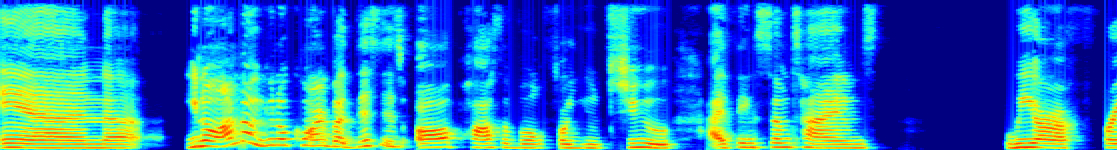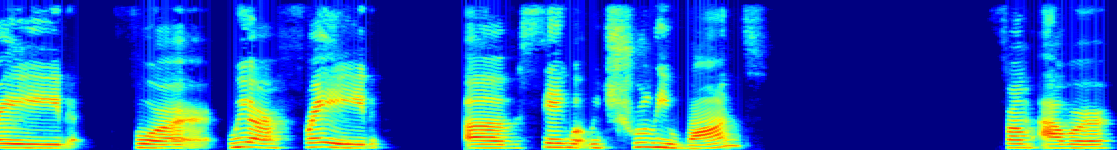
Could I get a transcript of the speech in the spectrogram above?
And uh, you know, I'm no unicorn, but this is all possible for you too. I think sometimes we are afraid for we are afraid of saying what we truly want from our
